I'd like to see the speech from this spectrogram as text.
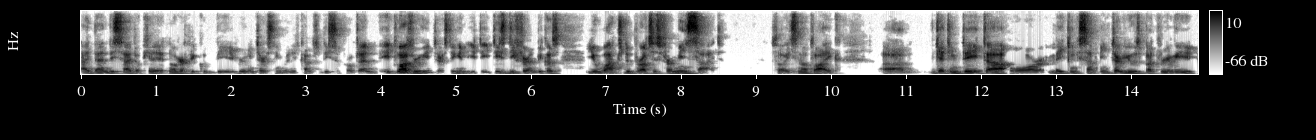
I then decided, okay, ethnography could be really interesting when it comes to this approach. And it was really interesting. And it, it is different because you watch the process from inside. So it's not like um, getting data or making some interviews, but really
